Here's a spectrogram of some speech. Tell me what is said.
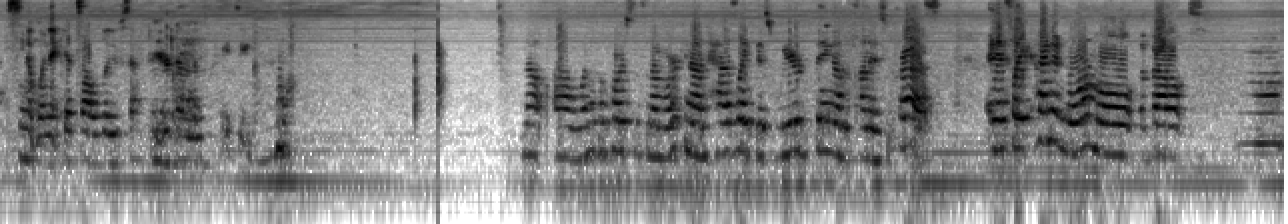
I've seen it when it gets all loose after you're done. It's crazy. Now, uh, one of the horses that I'm working on has like this weird thing on, on his crest, and it's like kind of normal about mm,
